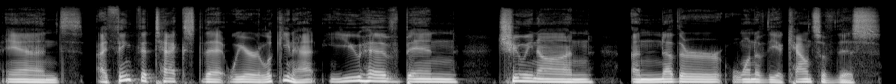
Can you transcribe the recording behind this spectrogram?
and I think the text that we are looking at, you have been chewing on another one of the accounts of this,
